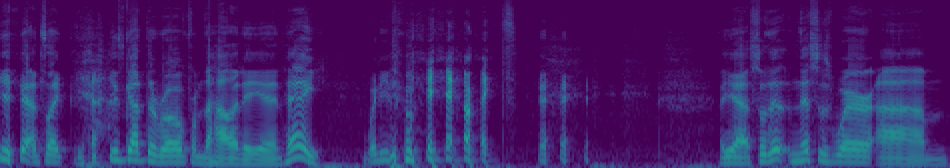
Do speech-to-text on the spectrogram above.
yeah it's like Yeah. he's got the robe from the holiday inn hey what are you doing yeah, right. Yeah, so this, and this is where um,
